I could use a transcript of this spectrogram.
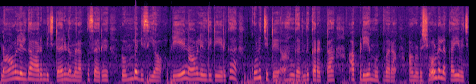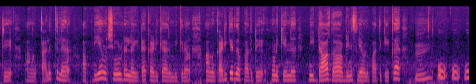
நாவல் எழுத ஆரம்பிச்சிட்டாரு நம்ம ரக்கு சார் ரொம்ப பிஸியாக அப்படியே நாவல் எழுதிட்டே இருக்க குளிச்சுட்டு அங்கேருந்து கரெக்டாக அப்படியே முட்டு வரான் அவனோட ஷோல்டரில் கை வச்சுட்டு அவன் கழுத்தில் அப்படியே அவன் ஷோல்டர் லைட்டாக கடிக்க ஆரம்பிக்கிறான். அவன் கடிக்கிறத பார்த்துட்டு உனக்கு என்ன? நீ டாகா அப்படின்னு சொல்லி அவனை பார்த்து கேட்க ம் ஊ ஊ ஊ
